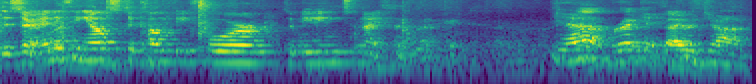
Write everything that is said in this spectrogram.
is there anything else to come before the meeting tonight? Yeah, Ricky, good job.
